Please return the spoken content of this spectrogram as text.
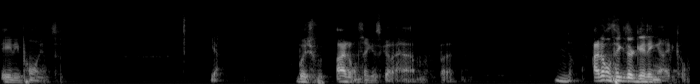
80 points. Yeah. Which I don't think is going to happen, but No. I don't think they're getting Eichel.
